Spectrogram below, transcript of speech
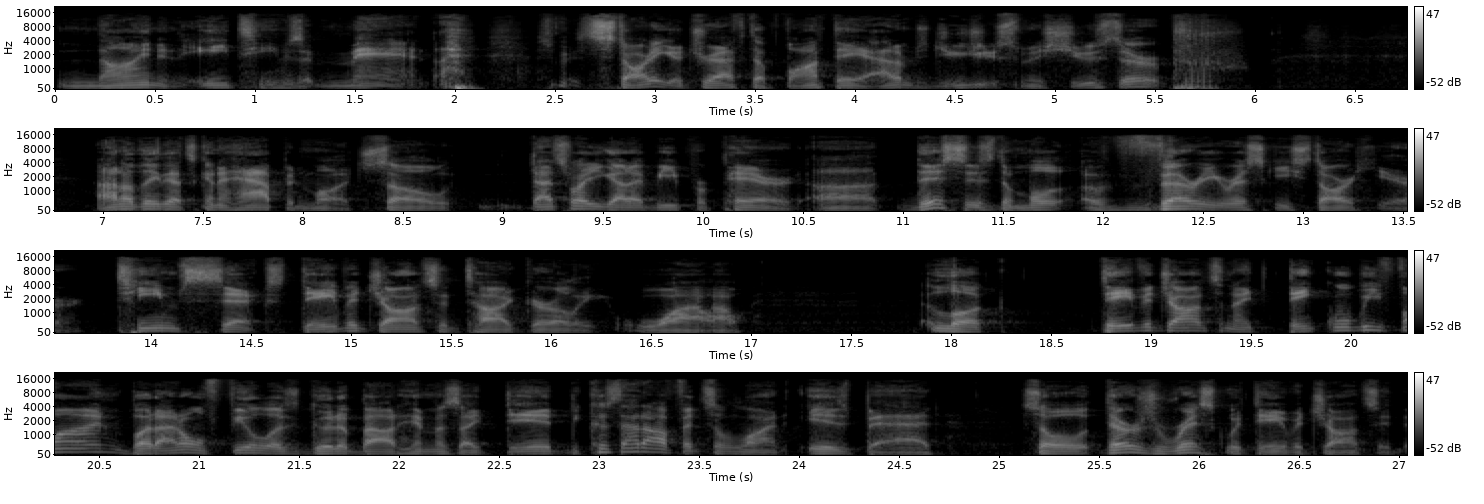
nine and eight teams. Man, starting a draft of Davante Adams, Juju Smith Schuster. I don't think that's going to happen much. So that's why you got to be prepared. Uh, this is the mo- a very risky start here. Team six: David Johnson, Todd Gurley. Wow. Look, David Johnson, I think will be fine, but I don't feel as good about him as I did because that offensive line is bad. So there's risk with David Johnson.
